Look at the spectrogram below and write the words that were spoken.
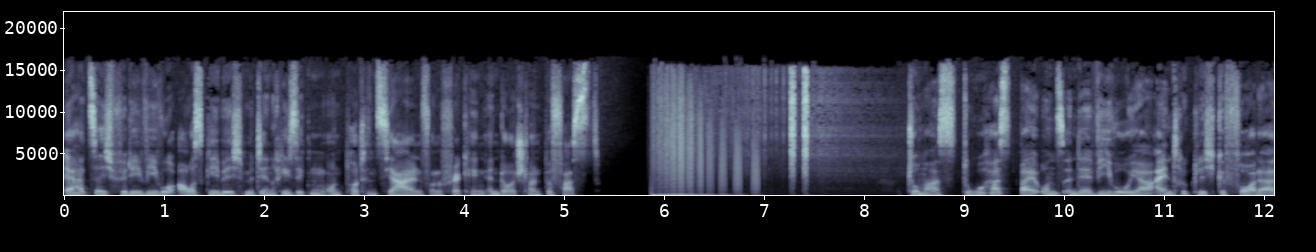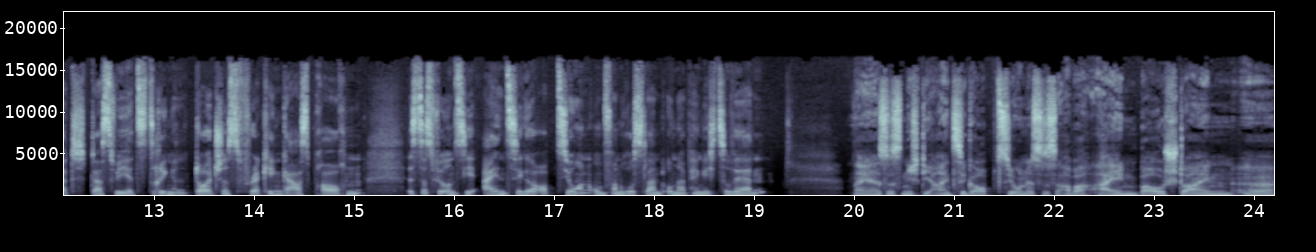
Er hat sich für die Vivo ausgiebig mit den Risiken und Potenzialen von Fracking in Deutschland befasst. Thomas, du hast bei uns in der Vivo ja eindrücklich gefordert, dass wir jetzt dringend deutsches Fracking-Gas brauchen. Ist das für uns die einzige Option, um von Russland unabhängig zu werden? Naja, es ist nicht die einzige Option, es ist aber ein Baustein, äh,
